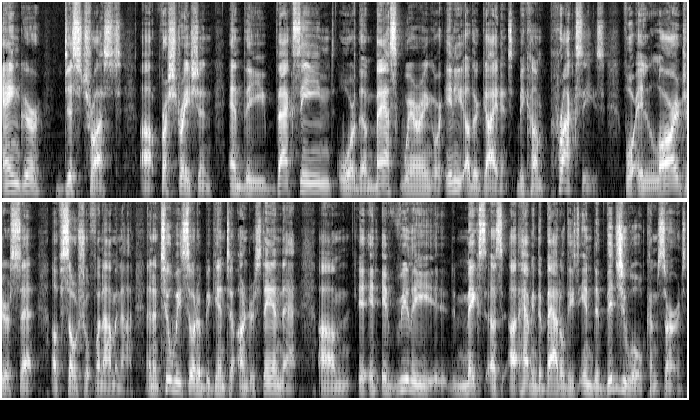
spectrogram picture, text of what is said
anger, distrust, uh, frustration and the vaccine or the mask wearing or any other guidance become proxies for a larger set of social phenomenon. And until we sort of begin to understand that, um, it, it really makes us uh, having to battle these individual concerns.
